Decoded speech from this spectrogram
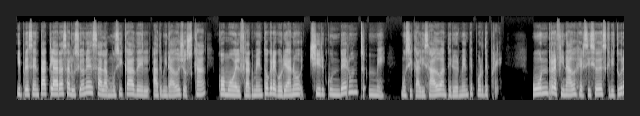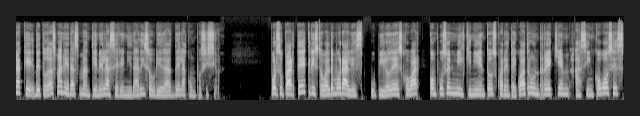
y presenta claras alusiones a la música del admirado Josquin, como el fragmento gregoriano Circunderunt me, musicalizado anteriormente por Depré. Un refinado ejercicio de escritura que, de todas maneras, mantiene la serenidad y sobriedad de la composición. Por su parte, Cristóbal de Morales, pupilo de Escobar, compuso en 1544 un requiem a cinco voces,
